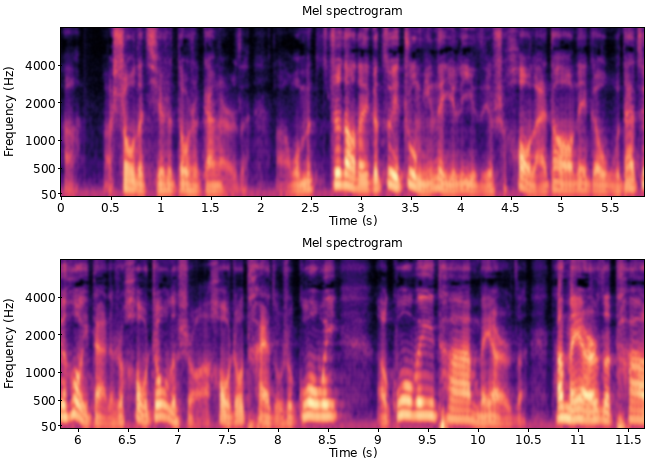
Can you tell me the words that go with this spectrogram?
啊。啊，收的其实都是干儿子啊。我们知道的一个最著名的一例子，就是后来到那个五代最后一代的时候，后周的时候啊，后周太祖是郭威啊。郭威他没儿子，他没儿子，他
